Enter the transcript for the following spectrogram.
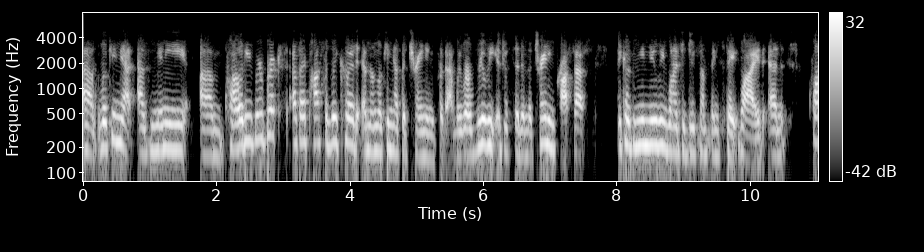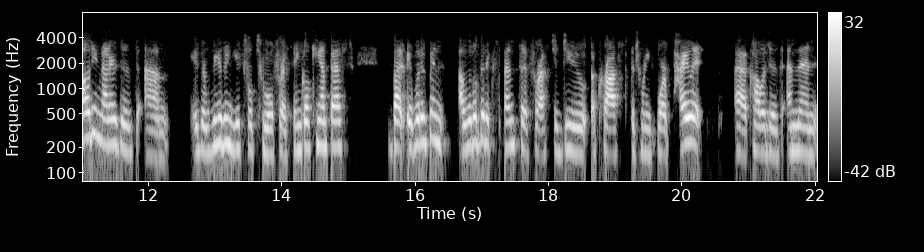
uh, looking at as many um, quality rubrics as I possibly could and then looking at the training for them. We were really interested in the training process because we knew we wanted to do something statewide. And Quality Matters is, um, is a really useful tool for a single campus, but it would have been a little bit expensive for us to do across the 24 pilot uh, colleges and then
